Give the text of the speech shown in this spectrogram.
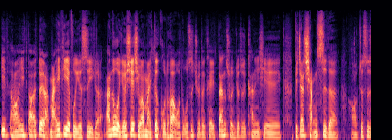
一好像一啊对了，买 ETF 也是一个啊。如果有些喜欢买个股的话，我我是觉得可以单纯就是看一些比较强势的哦，就是。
